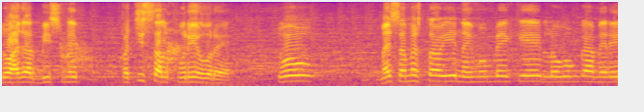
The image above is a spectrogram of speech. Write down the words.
2020 में 25 साल पूरे हो रहे हैं। तो मैं समझता हूँ ये नई मुंबई के लोगों का मेरे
